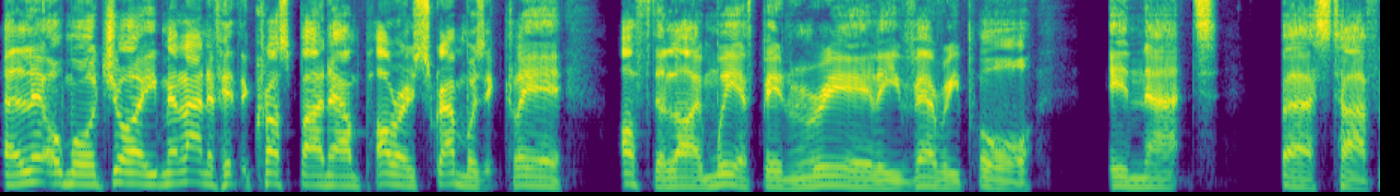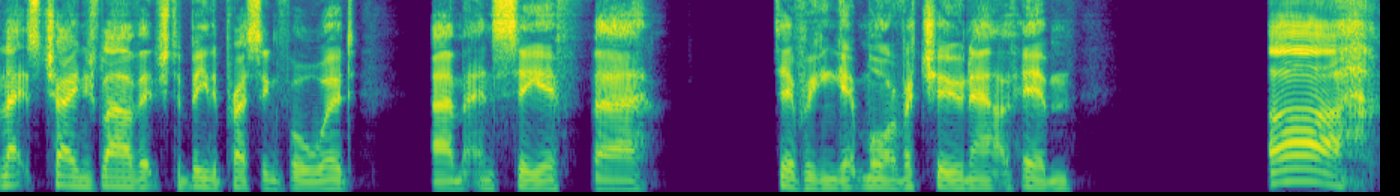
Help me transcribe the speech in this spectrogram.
a little more joy. Milan have hit the crossbar now and Porro scrambles it clear off the line. We have been really very poor in that first half. Let's change Vlahovic to be the pressing forward um, and see if uh, see if we can get more of a tune out of him. Ah,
